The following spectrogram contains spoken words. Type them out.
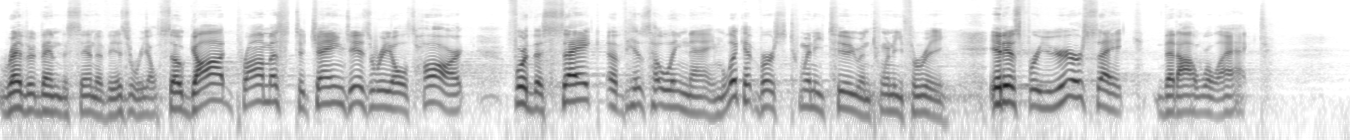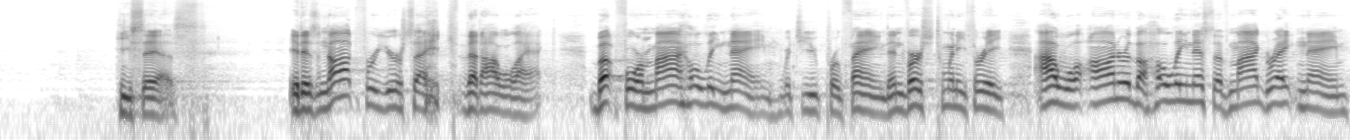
rather than the sin of Israel. So God promised to change Israel's heart for the sake of his holy name. Look at verse 22 and 23. It is for your sake that I will act, he says. It is not for your sake that I will act, but for my holy name, which you profaned. In verse 23, I will honor the holiness of my great name,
